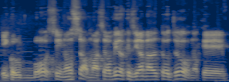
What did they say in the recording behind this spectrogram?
e col, boh sì non so ma c'era un video che girava l'altro giorno che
